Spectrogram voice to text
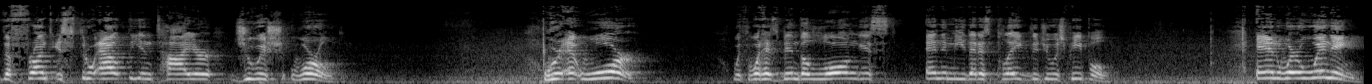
The front is throughout the entire Jewish world. We're at war with what has been the longest enemy that has plagued the Jewish people. And we're winning.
